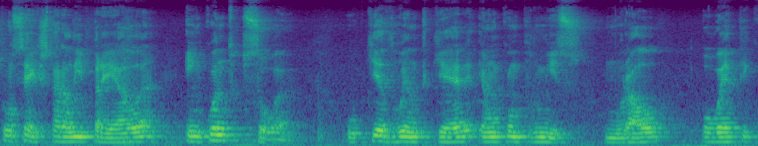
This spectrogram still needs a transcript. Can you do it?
consegue estar ali para ela enquanto pessoa. O que a doente quer é um compromisso moral ou ético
